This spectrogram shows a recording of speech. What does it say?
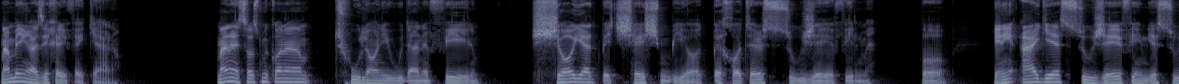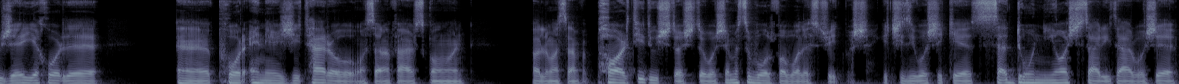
من به این قضیه خیلی فکر کردم. من احساس می‌کنم طولانی بودن فیلم شاید به چشم بیاد به خاطر سوژه فیلمه. خب؟ یعنی اگه سوژه فیلم یه سوژه یه خورده پر انرژی تر و مثلا فرض کن حالا مثلا پارتی دوش داشته باشه مثل ولف وال استریت باشه. یه چیزی باشه که دنیاش سریعتر باشه.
